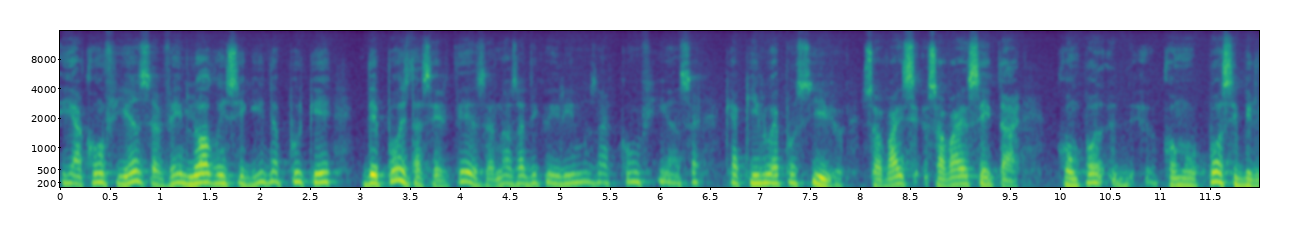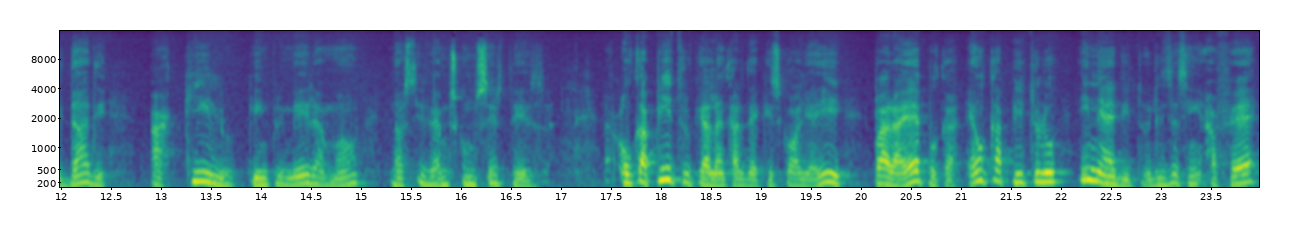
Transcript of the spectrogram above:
e a confiança vem logo em seguida, porque depois da certeza nós adquirimos a confiança que aquilo é possível. Só vai, só vai aceitar como, como possibilidade aquilo que em primeira mão nós tivemos como certeza. O capítulo que Allan Kardec escolhe aí, para a época, é um capítulo inédito. Ele diz assim: a fé,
